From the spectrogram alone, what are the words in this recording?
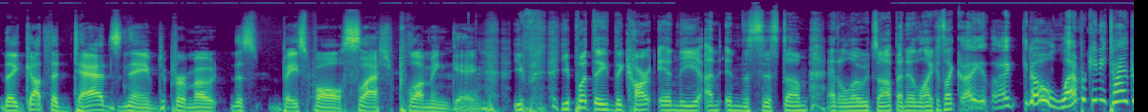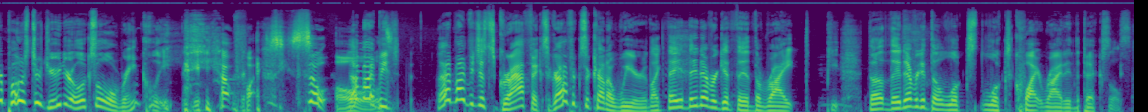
they got the dad's name to promote this baseball slash plumbing game. you you put the, the cart in the uh, in the system and it loads up and it like it's like I, like you know Lamborghini Tiger Poster Junior looks a little wrinkly. yeah, why is he so old? that might be that might be just graphics. Graphics are kind of weird. Like they, they never get the the right. The, they never get the looks looks quite right in the pixels.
